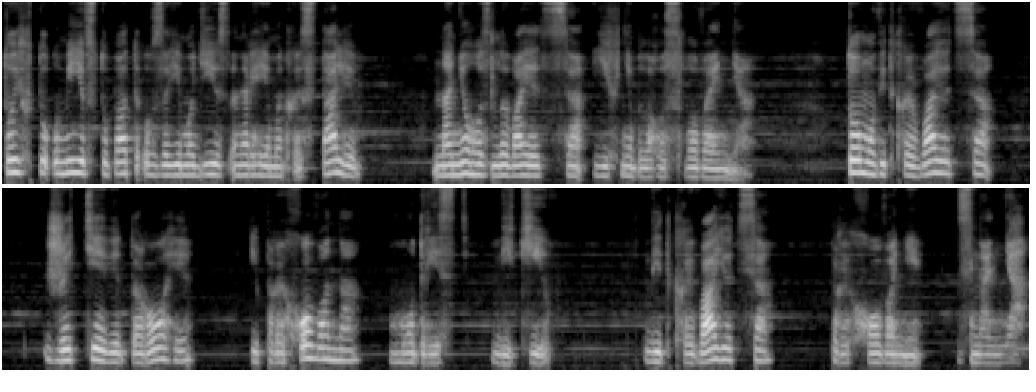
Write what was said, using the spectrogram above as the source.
Той, хто уміє вступати у взаємодію з енергіями кристалів, на нього зливається їхнє благословення. Тому відкриваються життєві дороги і прихована мудрість віків. Відкриваються приховані знання.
